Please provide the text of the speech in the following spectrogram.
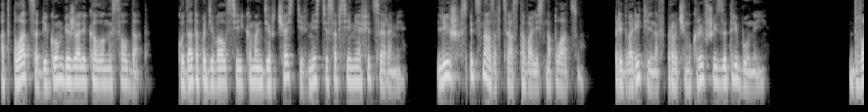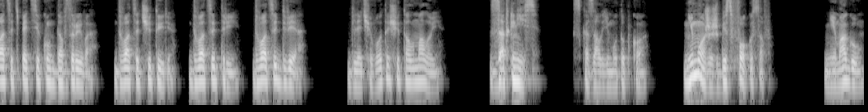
От плаца бегом бежали колонны солдат. Куда-то подевался и командир части вместе со всеми офицерами. Лишь спецназовцы оставались на плацу, предварительно, впрочем, укрывшись за трибуной. 25 секунд до взрыва. 24, 23, 22. Для чего-то считал малой. «Заткнись!» — сказал ему Дубко. Не можешь без фокусов. Не могу,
